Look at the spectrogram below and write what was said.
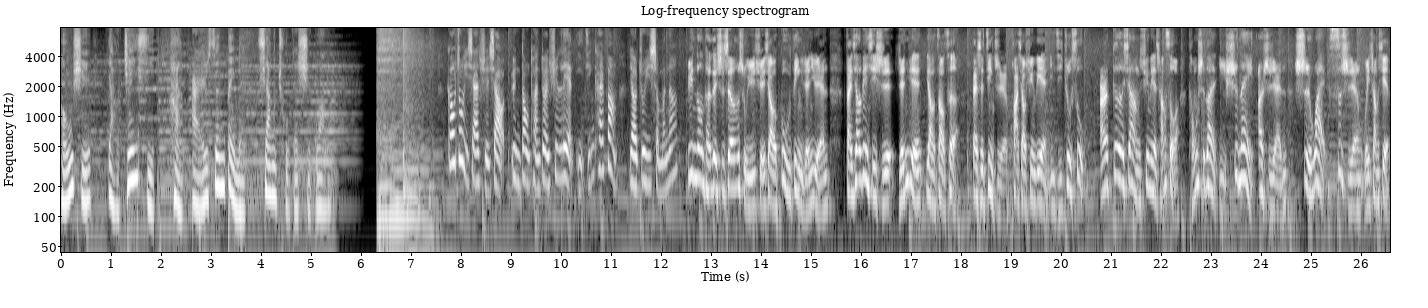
同时要珍惜和儿孙辈们相处的时光。高中以下学校运动团队训练已经开放，要注意什么呢？运动团队师生属于学校固定人员，返校练习时人员要造册，但是禁止跨校训练以及住宿。而各项训练场所同时段以室内二十人、室外四十人为上限，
